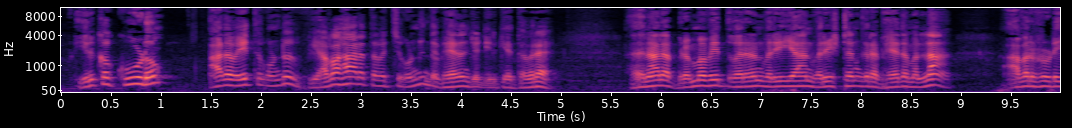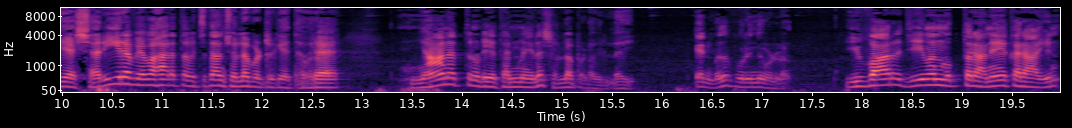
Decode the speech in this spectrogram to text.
அப்படி இருக்கக்கூடும். அதை வைத்துக்கொண்டு விவகாரத்தை வச்சுக்கொண்டு இந்த பேதம் சொல்லியிருக்கே தவிர அதனால் பிரம்மவித் வரன் வரியான் வரிஷ்டன்கிற பேதமெல்லாம் அவர்களுடைய சரீர விவகாரத்தை வச்சு தான் சொல்லப்பட்டிருக்கே தவிர ஞானத்தினுடைய தன்மையில் சொல்லப்படவில்லை என்பது புரிந்து கொள்ளும் இவ்வாறு ஜீவன் முக்தர் அநேகராயின்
